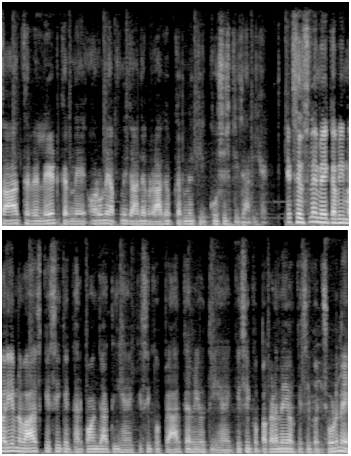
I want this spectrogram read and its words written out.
ساتھ ریلیٹ کرنے اور انہیں اپنی جانب راغب کرنے کی کوشش کی جا رہی ہے۔ اس سلسلے میں کبھی مریم نواز کسی کے گھر پہنچ جاتی ہیں کسی کو پیار کر رہی ہوتی ہیں کسی کو پکڑنے اور کسی کو چھوڑنے،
